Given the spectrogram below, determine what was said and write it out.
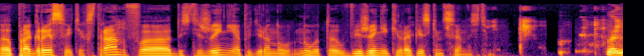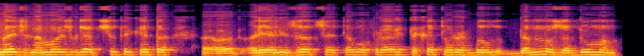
э, прогресса этих стран в э, достижении определенного, ну вот, в движении к европейским ценностям? Вы знаете, на мой взгляд, все-таки это э, реализация того проекта, который был давно задуман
